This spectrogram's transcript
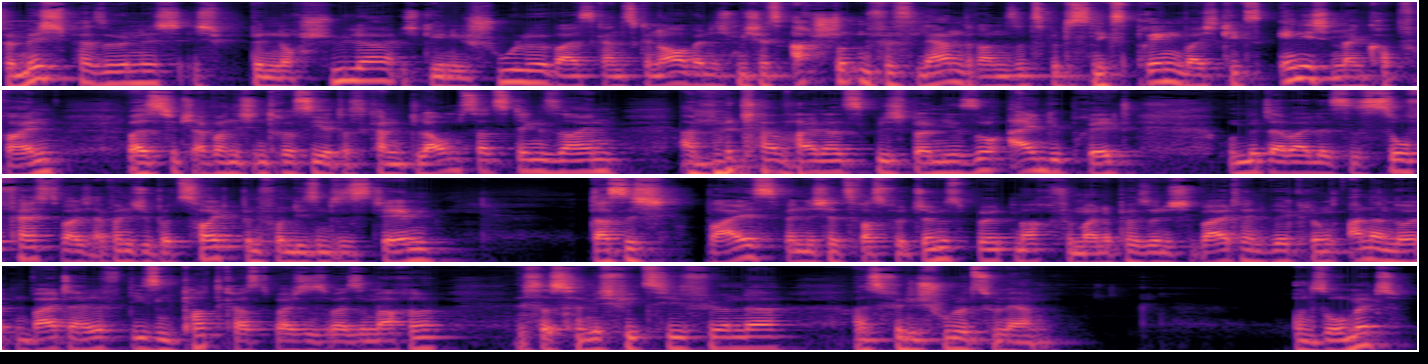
Für mich persönlich, ich bin noch Schüler, ich gehe in die Schule, weiß ganz genau, wenn ich mich jetzt acht Stunden fürs Lernen dran sitze, wird es nichts bringen, weil ich krieg's eh nicht in meinen Kopf rein, weil es mich einfach nicht interessiert. Das kann ein Glaubenssatzding sein, aber mittlerweile hat es mich bei mir so eingeprägt und mittlerweile ist es so fest, weil ich einfach nicht überzeugt bin von diesem System, dass ich weiß, wenn ich jetzt was für Gym Spirit mache, für meine persönliche Weiterentwicklung, anderen Leuten weiterhelfe, diesen Podcast beispielsweise mache, ist das für mich viel zielführender, als für die Schule zu lernen. Und somit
